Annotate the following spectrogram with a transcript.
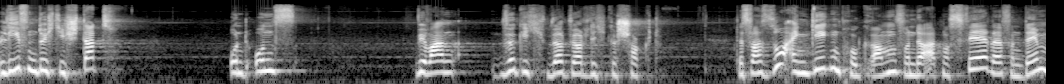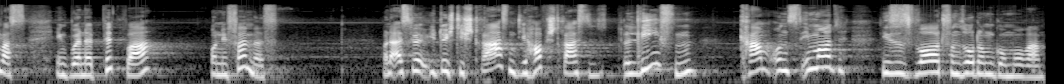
liefen durch die Stadt und uns, wir waren wirklich wörtlich geschockt. Das war so ein Gegenprogramm von der Atmosphäre, von dem, was in Gwinnett Pitt war und in Firmes. Und als wir durch die Straßen, die Hauptstraße liefen, kam uns immer dieses Wort von Sodom und Gomorra.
